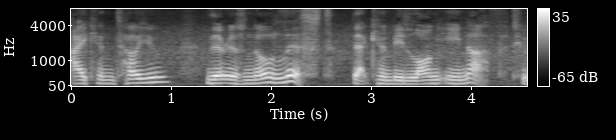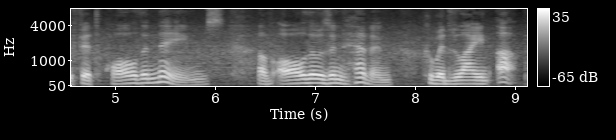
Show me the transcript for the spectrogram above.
I can tell you there is no list that can be long enough to fit all the names of all those in heaven who would line up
